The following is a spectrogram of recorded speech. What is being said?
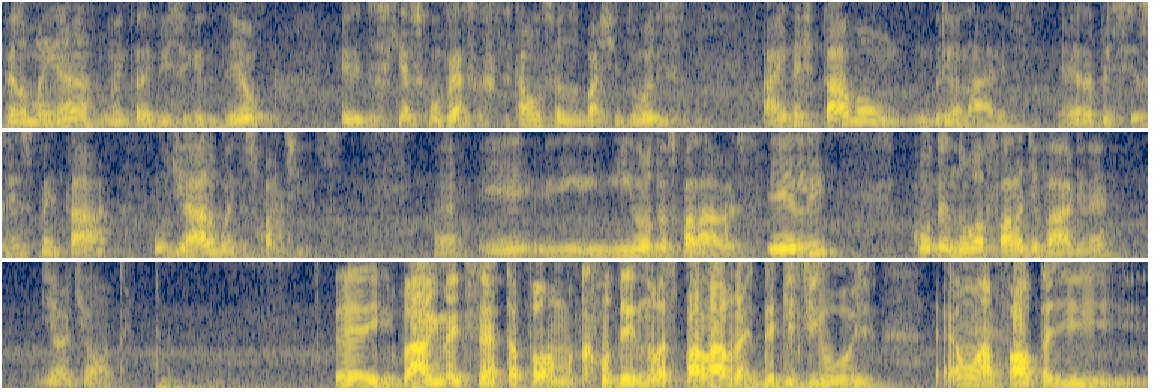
pela manhã, numa entrevista que ele deu, ele disse que as conversas que estavam sendo nos bastidores ainda estavam embrionárias. Era preciso respeitar o diálogo entre os partidos. Né? E, em outras palavras, ele condenou a fala de Wagner de anteontem. É, e Wagner, de certa forma, condenou as palavras dele de hoje. É uma é. falta de.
